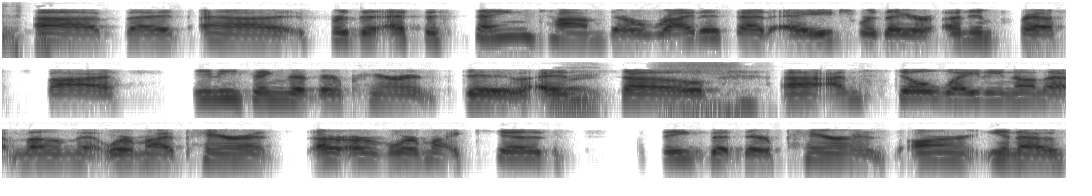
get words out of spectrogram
uh, but uh, for the at the same time, they're right at that age where they are unimpressed by anything that their parents do, and Right. so uh, I'm still waiting on that moment where my parents or, or where my kids think that their parents aren't, you know,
